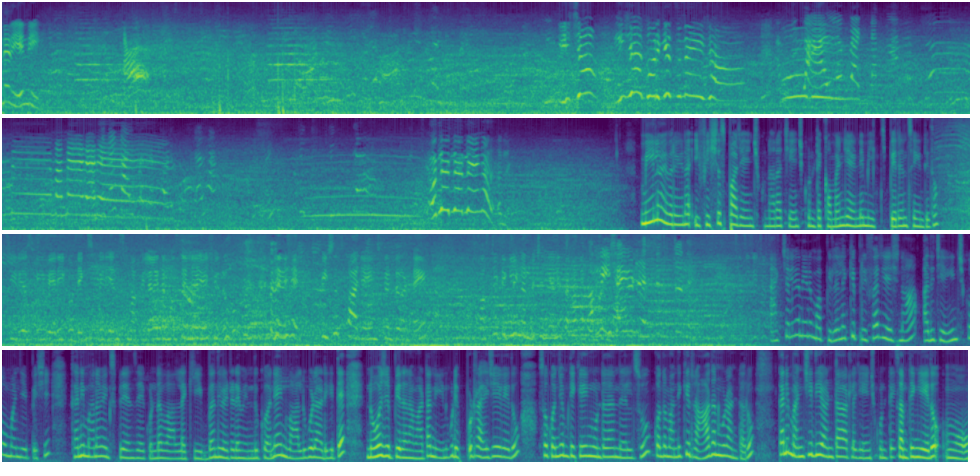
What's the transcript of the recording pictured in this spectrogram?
ఏంది ఏంది? ఎవరైనా ఈ ఫిష్ స్పా చేయించుకున్నారా చేయించుకుంటే కామెంట్ చేయండి మీ ఎక్స్పీరియన్స్ ఏంటిదో. సీరియస్లీ వెరీ గుడ్ ఎక్స్పీరియన్స్ మా పిల్లలైతే మస్తు ఎంజాయ్ చేసారు ఫిష్ స్పా చేయించుకుంటూ ఉంటే ఫస్ట్ టిక్లింగ్ అనిపించింది కానీ తర్వాత యాక్చువల్గా నేను మా పిల్లలకి ప్రిఫర్ చేసిన అది చేయించుకోమని చెప్పేసి కానీ మనం ఎక్స్పీరియన్స్ చేయకుండా వాళ్ళకి ఇబ్బంది పెట్టడం ఎందుకు అని అండ్ వాళ్ళు కూడా అడిగితే నో చెప్పారనమాట నేను కూడా ఎప్పుడు ట్రై చేయలేదు. సో కొంచెం టికింగ్ ఉంటుందని తెలుసు. కొంతమందికి రాదని కూడా అంటారు. కానీ మంచిది అంట అట్లా చేయించుకుంటే సంథింగ్ ఏదో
